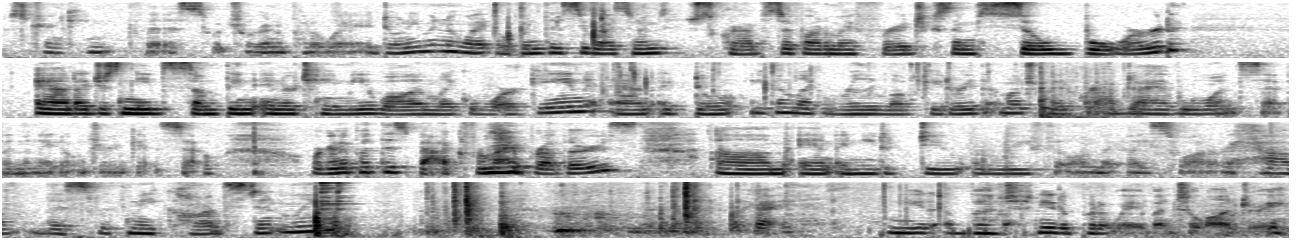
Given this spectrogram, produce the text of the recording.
Was drinking this, which we're going to put away. I don't even know why I opened this, you guys. Sometimes I just grab stuff out of my fridge because I'm so bored and I just need something to entertain me while I'm like working and I don't even like really love Gatorade that much but I grabbed it. I have one sip and then I don't drink it. So we're gonna put this back for my brothers um, and I need to do a refill on my ice water. I have this with me constantly. Okay need a bunch need to put away a bunch of laundry.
